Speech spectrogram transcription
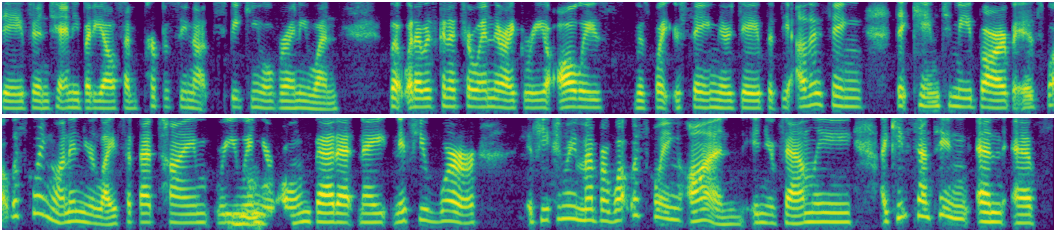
Dave, and to anybody else. I'm purposely not speaking over anyone. but what I was going to throw in there, I agree always with what you're saying there, Dave. But the other thing that came to me, Barb, is what was going on in your life at that time? Were you mm-hmm. in your own bed at night? And if you were, if you can remember what was going on in your family, I keep sensing, and if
